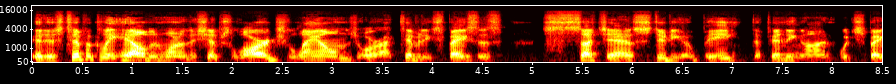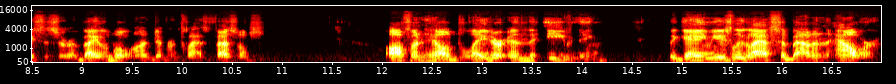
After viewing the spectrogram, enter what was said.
It is typically held in one of the ship's large lounge or activity spaces, such as Studio B, depending on which spaces are available on different class vessels often held later in the evening. The game usually lasts about an hour.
